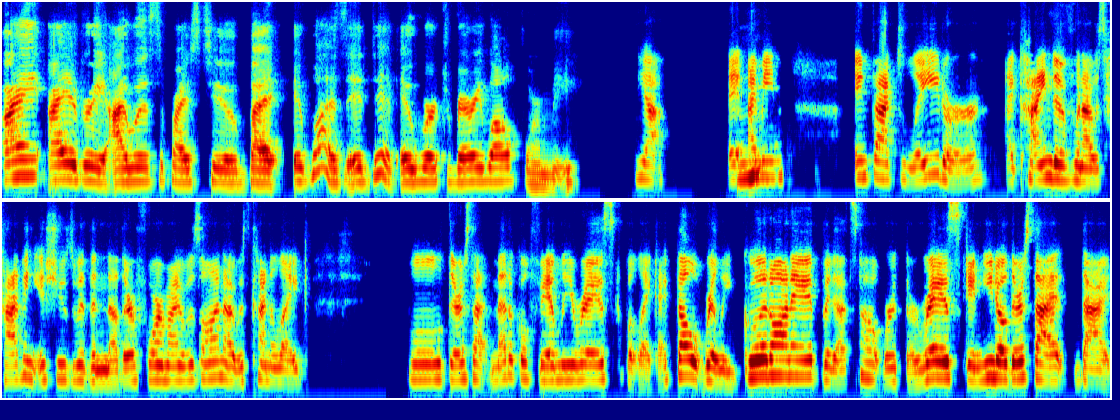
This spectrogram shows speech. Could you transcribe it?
I I agree. I was surprised too, but it was. It did. It worked very well for me. Yeah. Mm-hmm. I mean, in fact, later, I kind of, when I was having issues with another form I was on, I was kind of like, well, there's that medical family risk, but like I felt really good on it, but that's not worth the risk. And you know, there's that that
